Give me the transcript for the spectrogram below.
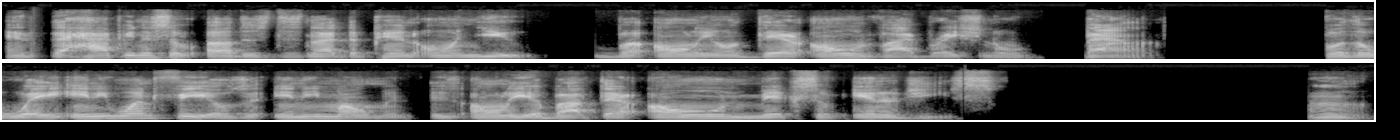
And the happiness of others does not depend on you, but only on their own vibrational balance. For the way anyone feels at any moment is only about their own mix of energies. Mm.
